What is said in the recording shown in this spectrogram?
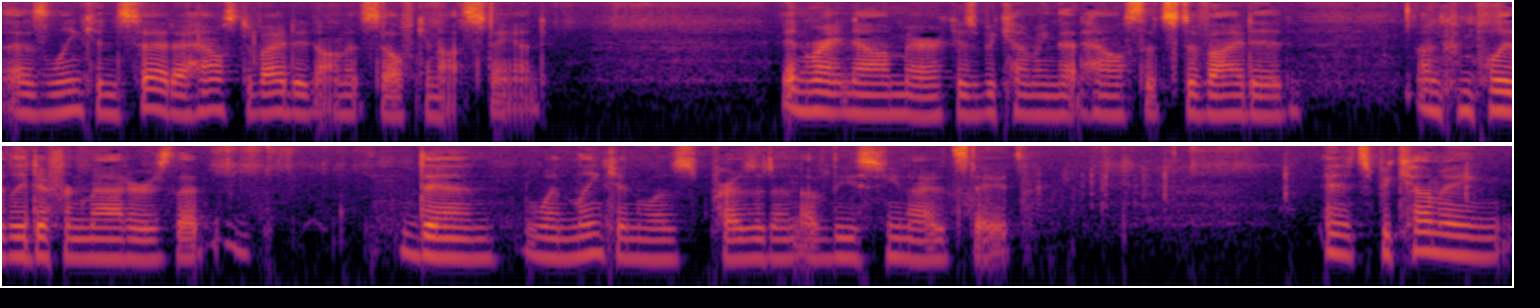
as Lincoln said, a house divided on itself cannot stand. And right now, America is becoming that house that's divided on completely different matters that than when Lincoln was president of these United States. And it's becoming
